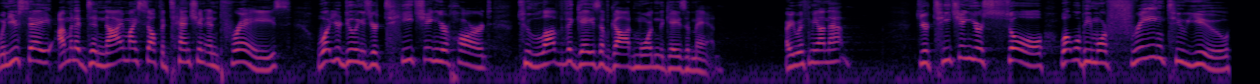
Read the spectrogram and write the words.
when you say, I'm gonna deny myself attention and praise, what you're doing is you're teaching your heart to love the gaze of God more than the gaze of man. Are you with me on that? You're teaching your soul what will be more freeing to you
